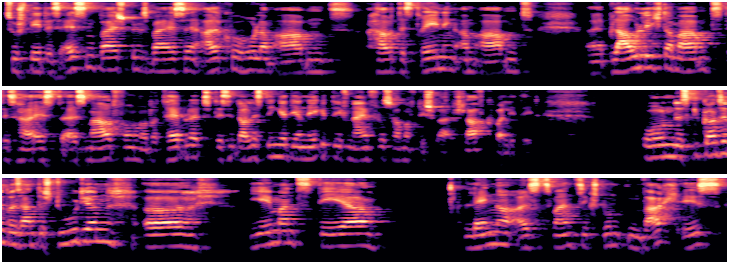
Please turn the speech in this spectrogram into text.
Zu spätes Essen beispielsweise, Alkohol am Abend, hartes Training am Abend, äh, Blaulicht am Abend, das heißt äh, Smartphone oder Tablet, das sind alles Dinge, die einen negativen Einfluss haben auf die Schlafqualität. Und es gibt ganz interessante Studien. Äh, jemand, der länger als 20 Stunden wach ist,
